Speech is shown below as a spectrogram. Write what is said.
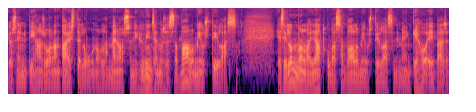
Jos ei nyt ihan suoraan taisteluun olla menossa, niin hyvin semmoisessa valmiustilassa. Ja silloin kun me ollaan jatkuvassa valmiustilassa, niin meidän keho ei pääse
